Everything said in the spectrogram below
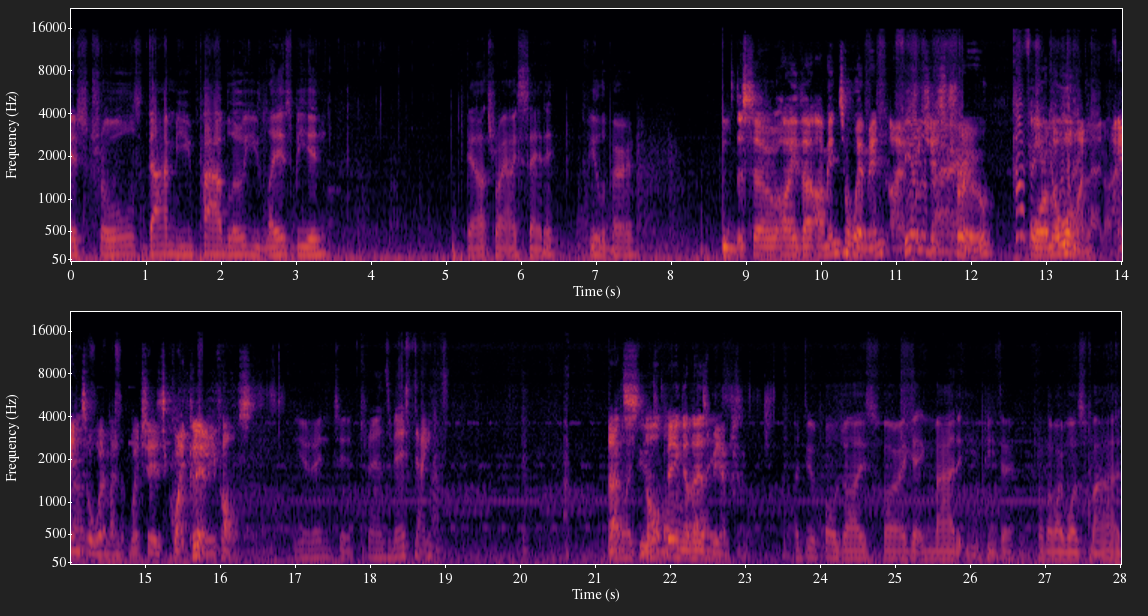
Your dickish trolls. Damn you, Pablo, you lesbian. Yeah, that's right, I said it. Feel the burn. So either I'm into women, uh, I, which is burn. true, How have you or I'm a got in there, woman Glen? I thought that into women, which is quite clearly false. You're into transvestites. That's do not being a lesbian. I do apologise for getting mad at you, Peter. Although I was mad.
